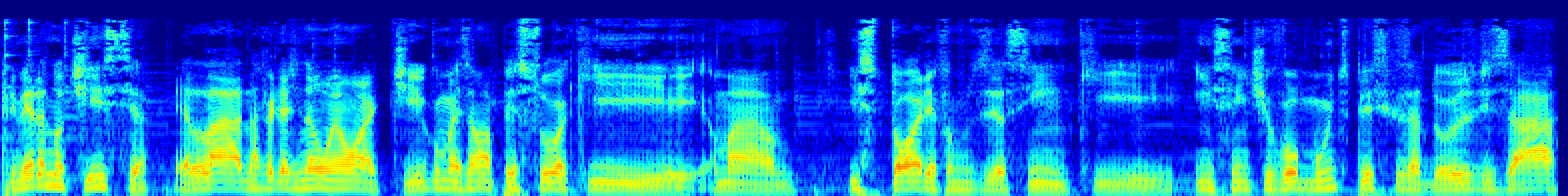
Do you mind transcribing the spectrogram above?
Primeira notícia, ela na verdade não é um artigo, mas é uma pessoa que uma história, vamos dizer assim, que incentivou muitos pesquisadores a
